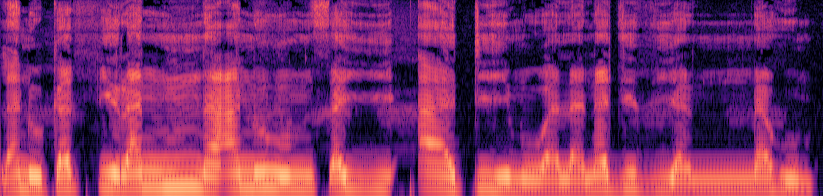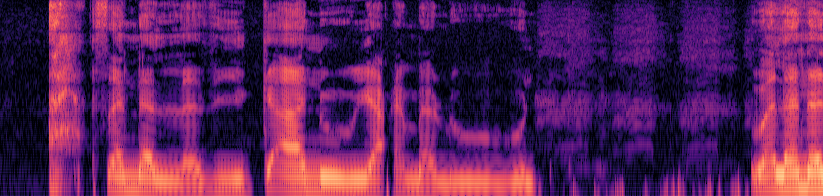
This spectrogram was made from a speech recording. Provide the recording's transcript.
لنكفرن عنهم سيئاتهم ولنجزينهم أحسن الذي كانوا يعملون. ولنجزينهم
